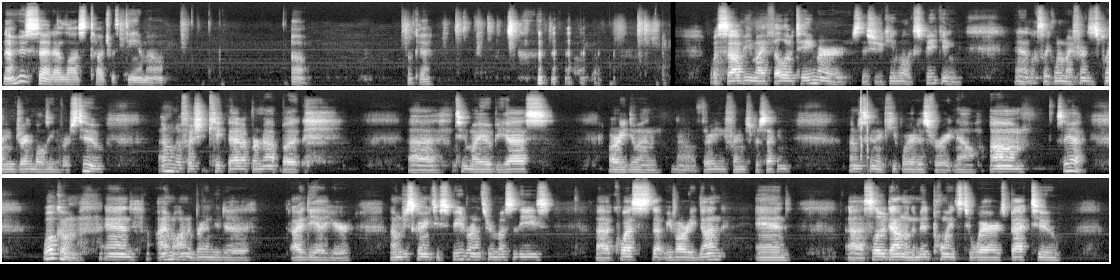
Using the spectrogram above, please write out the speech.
Now, who said I lost touch with DMO? Oh. Okay. Wasabi, my fellow tamers. This is your King Willex speaking. And it looks like one of my friends is playing Dragon Ball Xenoverse 2. I don't know if I should kick that up or not, but uh, to my OBS, already doing no 30 frames per second. I'm just gonna keep where it is for right now. Um, so yeah, welcome, and I'm on a brand new to idea here. I'm just going to speed run through most of these uh, quests that we've already done, and uh, slow down on the midpoints to where it's back to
